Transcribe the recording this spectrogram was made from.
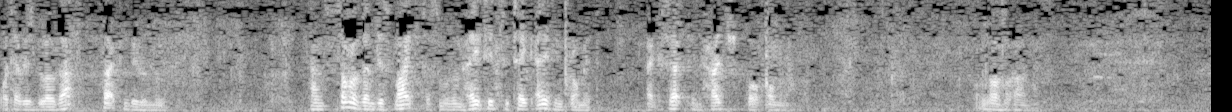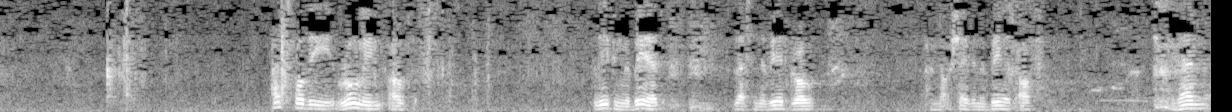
whatever is below that, that can be removed. And some of them disliked, or some of them hated to take anything from it, except in Hajj or Umrah. Allahu A'lam. As for the ruling of leaving the beard, letting the beard grow, and not shaving the beard off. Then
